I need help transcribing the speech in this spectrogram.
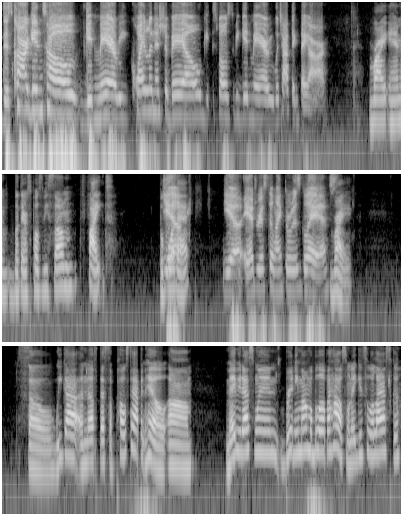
this car getting towed, getting married. Quaylon and Chevelle get, supposed to be getting married, which I think they are. Right. And but there's supposed to be some fight before Yeah. that. Yeah, Andrea still ain't through his glass. Right. So we got enough that's supposed to happen. Hell, um, maybe that's when Brittany Mama blow up a house when they get to Alaska.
